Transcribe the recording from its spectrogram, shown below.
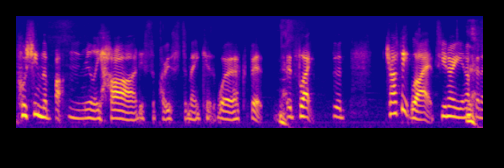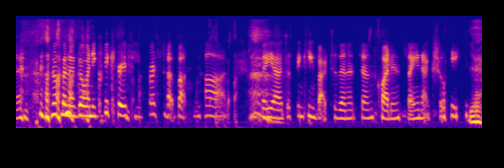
pushing the button really hard is supposed to make it work, but Yeah. it's like the traffic lights. You know, you're not Yeah. gonna it's not gonna go any quicker if you press that button hard. So yeah, just thinking back to then, it sounds quite insane actually. Yeah.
